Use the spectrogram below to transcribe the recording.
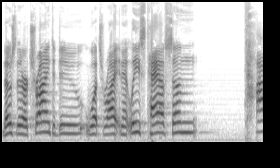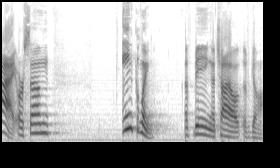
those that are trying to do what's right and at least have some tie or some inkling of being a child of God.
